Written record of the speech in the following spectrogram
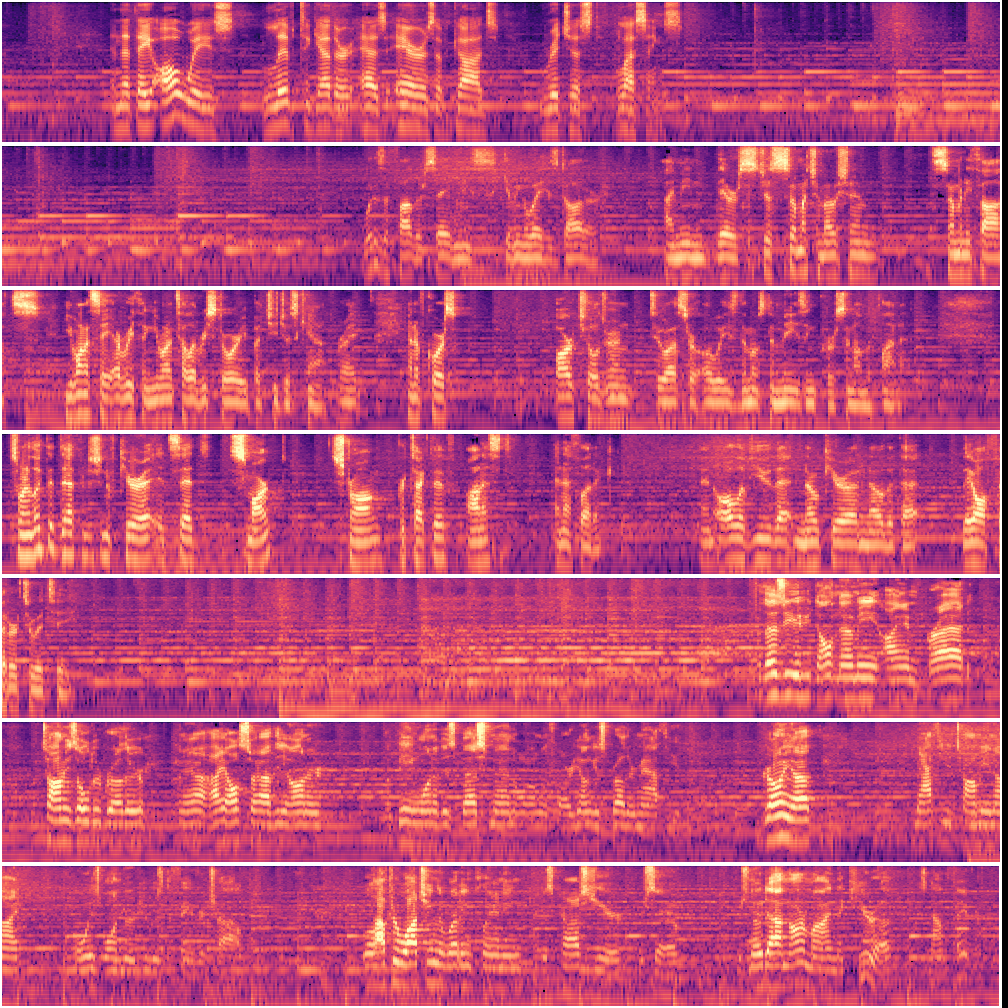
and that they always live together as heirs of God's richest blessings. What does a father say when he's giving away his daughter? I mean, there's just so much emotion, so many thoughts. You want to say everything, you want to tell every story, but you just can't, right? And of course, our children to us are always the most amazing person on the planet. So when I looked at the definition of Kyra, it said smart, strong, protective, honest, and athletic. And all of you that know Kyra know that, that they all fit her to a T. For those of you who don't know me, I am Brad, Tommy's older brother, and I also have the honor of being one of his best men along with our youngest brother, Matthew. Growing up, Matthew, Tommy, and I always wondered who was the favorite child. Well, after watching the wedding planning this past year or so, there's no doubt in our mind that Kyra is now the favorite.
